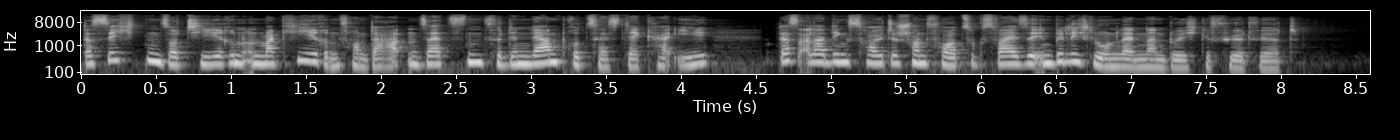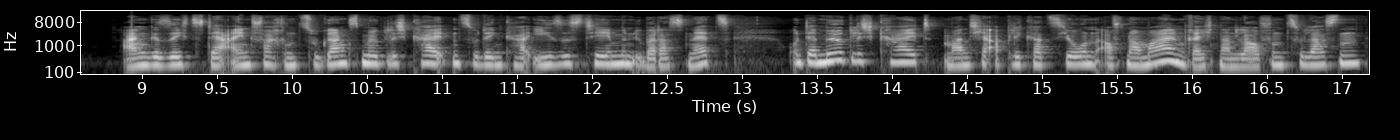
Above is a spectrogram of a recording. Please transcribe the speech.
Das Sichten, Sortieren und Markieren von Datensätzen für den Lernprozess der KI, das allerdings heute schon vorzugsweise in Billiglohnländern durchgeführt wird. Angesichts der einfachen Zugangsmöglichkeiten zu den KI-Systemen über das Netz und der Möglichkeit, manche Applikationen auf normalen Rechnern laufen zu lassen,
